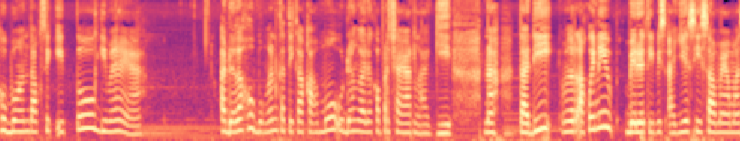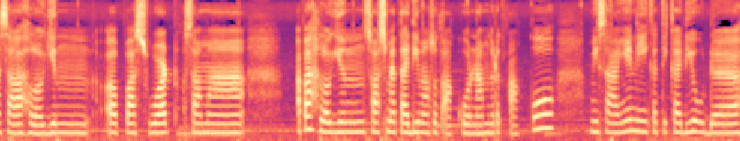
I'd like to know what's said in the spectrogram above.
hubungan toksik itu gimana ya? adalah hubungan ketika kamu udah nggak ada kepercayaan lagi. Nah, tadi menurut aku ini beda tipis aja sih sama yang masalah login uh, password sama apa login sosmed tadi maksud aku. Nah, menurut aku misalnya nih ketika dia udah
